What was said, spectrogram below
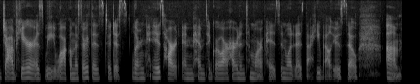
job here as we walk on this earth is to just learn his heart and him to grow our heart into more of his and what it is that he values. So, um,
